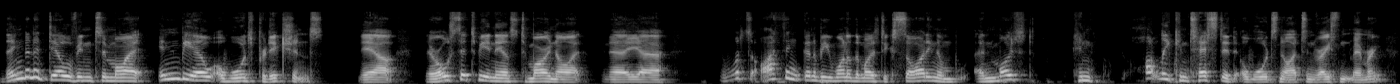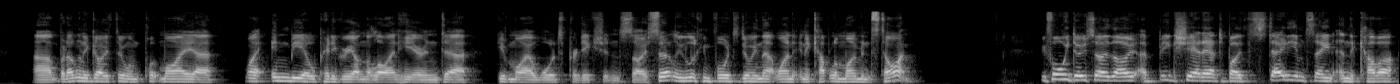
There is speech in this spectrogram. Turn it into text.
Then, going to delve into my NBL awards predictions. Now, they're all set to be announced tomorrow night in a uh, what's I think going to be one of the most exciting and, and most con- hotly contested awards nights in recent memory. Uh, but I'm going to go through and put my uh, my NBL pedigree on the line here and uh, give my awards predictions. So certainly looking forward to doing that one in a couple of moments' time. Before we do so, though, a big shout out to both Stadium Scene and The Cover,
